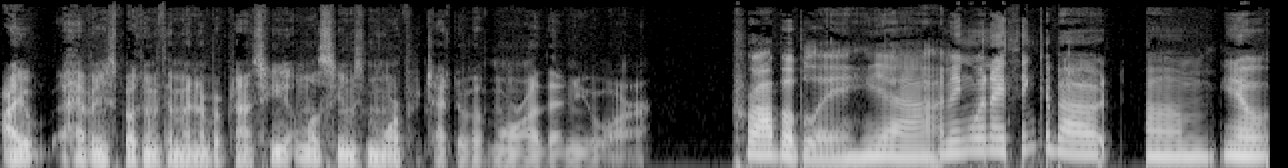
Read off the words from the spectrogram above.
i having spoken with him a number of times he almost seems more protective of Maura than you are Probably, yeah. I mean, when I think about, um, you know,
